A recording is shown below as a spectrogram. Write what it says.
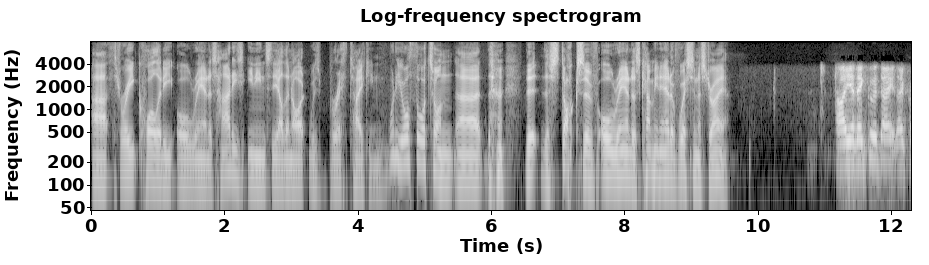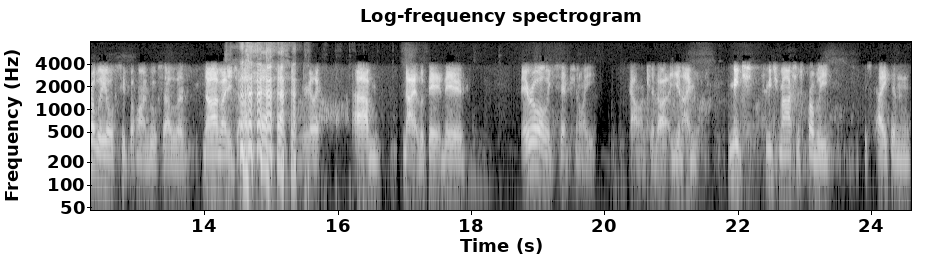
Uh, three quality all rounders. Hardie's innings the other night was breathtaking. What are your thoughts on uh, the the stocks of all rounders coming out of Western Australia? Oh yeah, they're good. They they probably all sit behind Will Sutherland. No, I'm only joking. really. Um, no, look, they're they're they're all exceptionally talented. Uh, you know, Mitch Mitch Marsh has probably has taken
